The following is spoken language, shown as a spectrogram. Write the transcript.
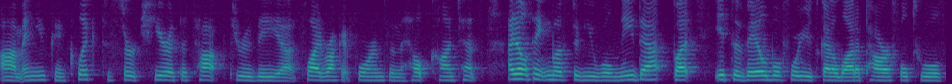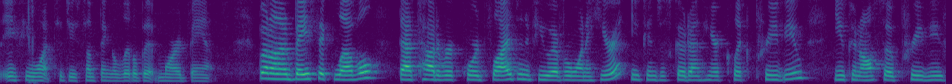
um, and you can click to search here at the top through the uh, SlideRocket forums and the help contents. I don't think most of you will need that, but it's available for you. It's got a lot of powerful tools if you want to do something a little bit more advanced. But on a basic level, that's how to record slides. And if you ever want to hear it, you can just go down here, click preview. You can also preview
